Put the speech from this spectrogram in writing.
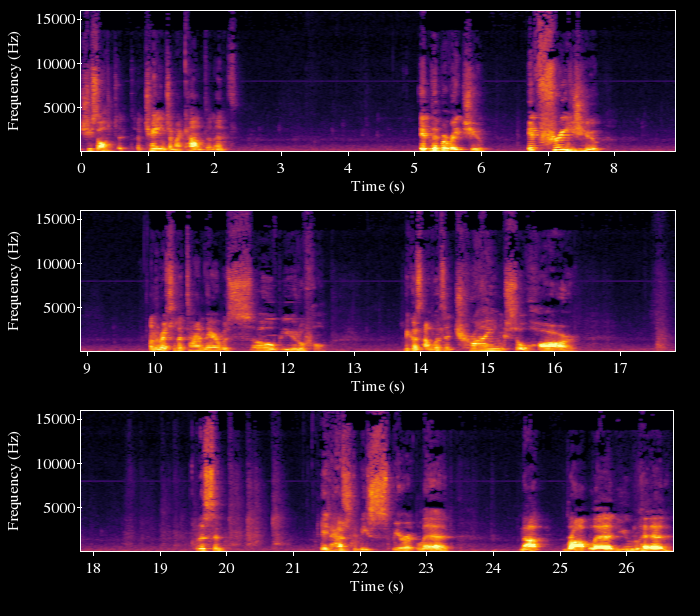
She saw a, change in my countenance. It liberates you, it frees you. And the rest of the time there was so beautiful because I wasn't trying so hard. Listen, it has to be spirit led, not Rob led, you led,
